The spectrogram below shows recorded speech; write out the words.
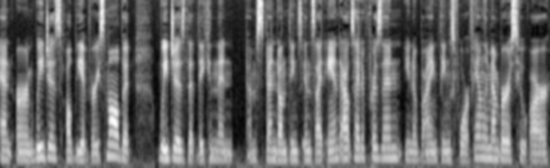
and earn wages, albeit very small, but wages that they can then um, spend on things inside and outside of prison, you know, buying things for family members who are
